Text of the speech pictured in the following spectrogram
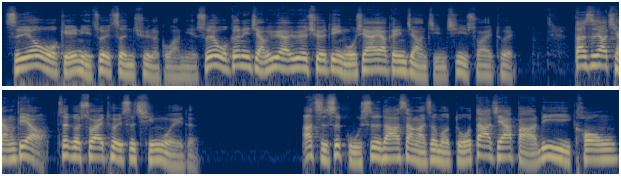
只有我给你最正确的观念。所以我跟你讲，越来越确定。我现在要跟你讲景气衰退，但是要强调这个衰退是轻微的，啊，只是股市拉上来这么多，大家把利空，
